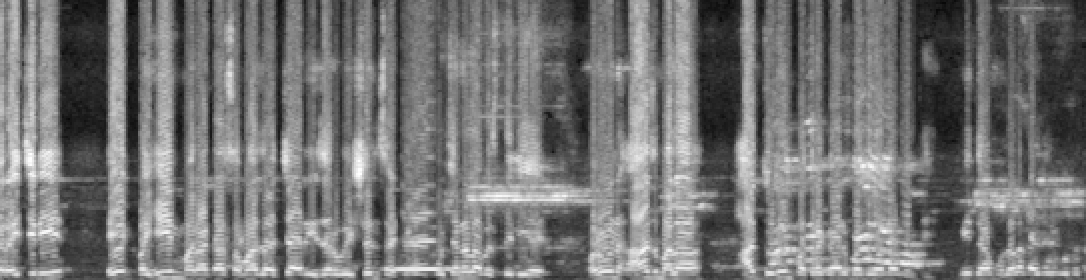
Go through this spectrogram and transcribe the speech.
करायची नाही. एक बहीण मराठा समाजाच्या रिझर्वेशनसाठी उपोषणाला बसलेली आहे. म्हणून आज मला हात जोडून पत्रकार बंधवांना म्हणते. मी त्या मुलाला काहीतरी बोलत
